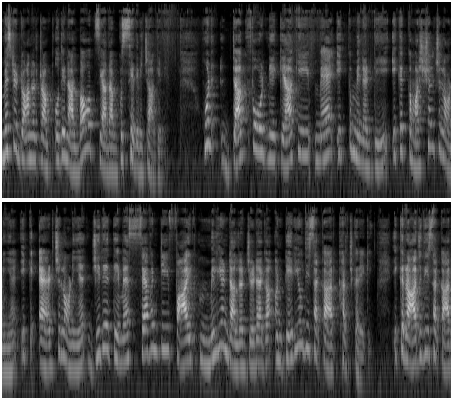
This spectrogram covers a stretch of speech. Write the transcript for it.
ਮਿਸਟਰ ਡੋਨਲਡ ਟਰੰਪ ਉਹਦੇ ਨਾਲ ਬਹੁਤ ਜ਼ਿਆਦਾ ਗੁੱਸੇ ਦੇ ਵਿੱਚ ਆ ਗਏ ਨੇ। ਹੁਣ ਡਗ ਫੋਰਡ ਨੇ ਕਿਹਾ ਕਿ ਮੈਂ 1 ਮਿੰਟ ਦੀ ਇੱਕ ਕਮਰਸ਼ੀਅਲ ਚਲਾਉਣੀ ਹੈ, ਇੱਕ ਐਡ ਚਲਾਉਣੀ ਹੈ, ਜਿਹਦੇ ਤੇ ਮੈਂ 75 ਮਿਲੀਅਨ ਡਾਲਰ ਜਿਹੜਾ ਹੈਗਾ ontario ਦੀ ਸਰਕਾਰ ਖਰਚ ਕਰੇਗੀ। ਇੱਕ ਰਾਜ ਦੀ ਸਰਕਾਰ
